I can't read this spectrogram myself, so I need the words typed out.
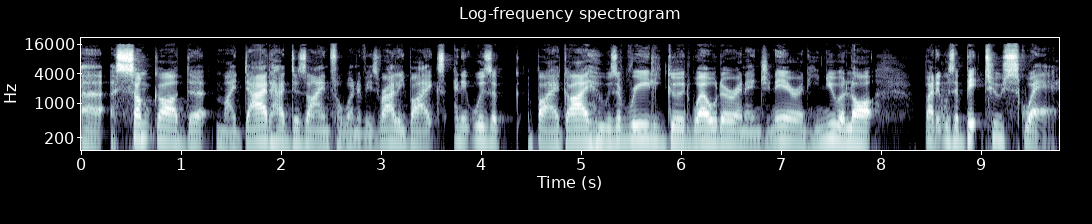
uh, a sump guard that my dad had designed for one of his rally bikes, and it was a by a guy who was a really good welder and engineer, and he knew a lot, but it was a bit too square.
